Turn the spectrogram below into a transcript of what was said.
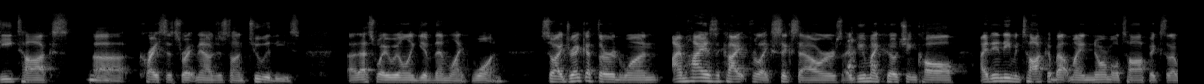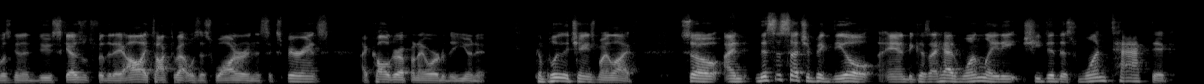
detox mm-hmm. uh, crisis right now just on two of these. Uh, that's why we only give them like one. So I drank a third one. I'm high as a kite for like six hours. I do my coaching call. I didn't even talk about my normal topics that I was going to do scheduled for the day. All I talked about was this water and this experience. I called her up and I ordered the unit. Completely changed my life. So and this is such a big deal. And because I had one lady, she did this one tactic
